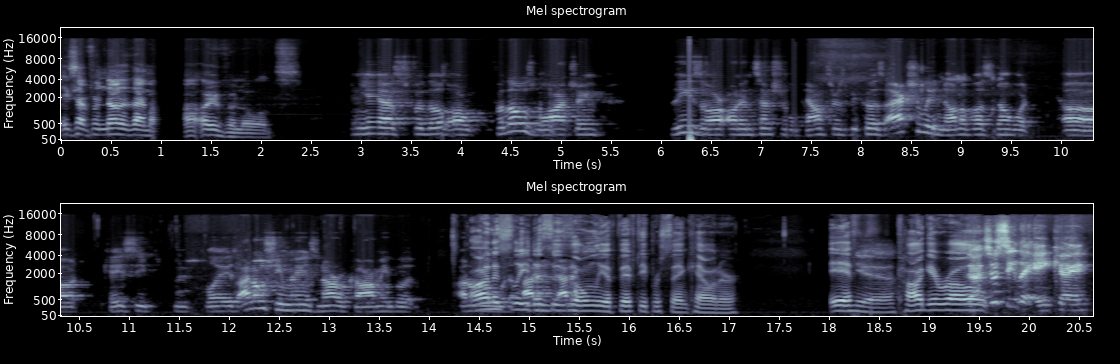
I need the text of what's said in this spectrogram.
Except for none of them are overlords. And yes, for those are for those watching, these are unintentional counters because actually none of us know what uh Casey plays. I know she mains Narukami, but I don't Honestly, know what, I this is only a 50% counter. If Yeah. Kagero, Did I just see the 8K?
